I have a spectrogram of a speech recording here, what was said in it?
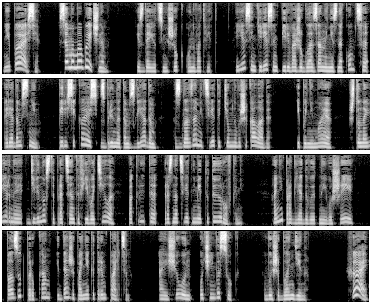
«Не парься, в самом обычном», — издает смешок он в ответ. Я с интересом перевожу глаза на незнакомца рядом с ним, пересекаюсь с брюнетом взглядом с глазами цвета темного шоколада и понимаю, что, наверное, 90% его тела покрыто разноцветными татуировками. Они проглядывают на его шее, ползут по рукам и даже по некоторым пальцам. А еще он очень высок, выше блондина. «Хай!»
